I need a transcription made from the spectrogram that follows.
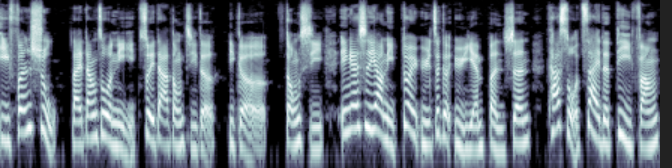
以分数来当做你最大动机的一个。东西应该是要你对于这个语言本身它所在的地方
